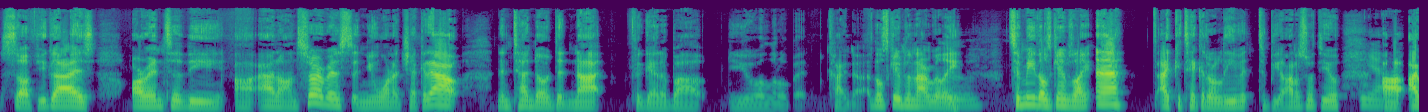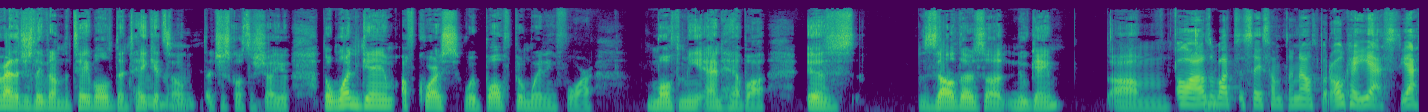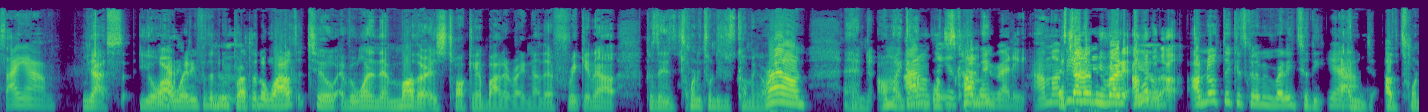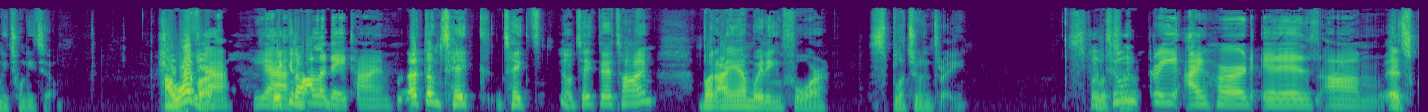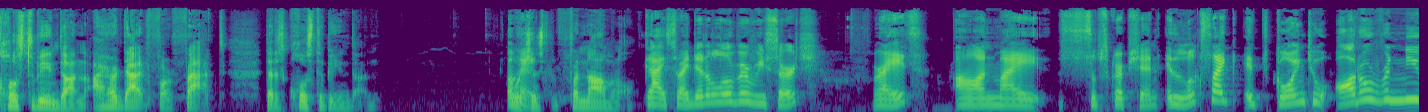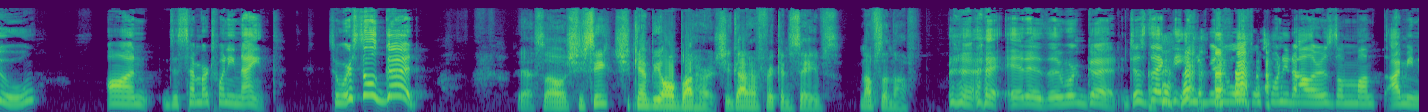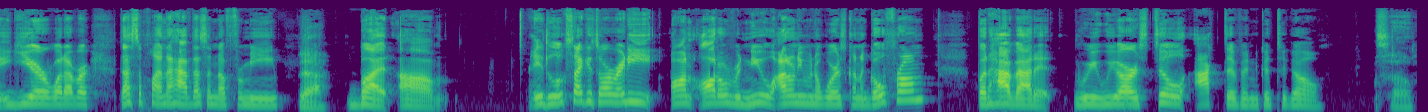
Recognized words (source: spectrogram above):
So if you guys are into the uh, add-on service and you want to check it out, Nintendo did not forget about you a little bit, kind of. Those games are not really Mm, to me. Those games are like, eh, I could take it or leave it. To be honest with you, yeah. uh, I'd rather just leave it on the table than take it. So Mhm. that just goes to show you. The one game, of course, we've both been waiting for, both me and Hiba, is Zelda's uh, new game. Um, oh, I was about to say something else, but okay, yes, yes, I am. yes, you are Yeah. waiting for the new Mhm. Breath of the Wild 2. Everyone and their mother is talking about it right now. They're freaking out because 2022 is coming around, and oh my god, what's think it's gonna coming? be ready. I'm gonna It's be not gonna be ready. I'm gonna. I- I don't think it's gonna be ready to the Yeah. end of 2022. However, yeah, yeah, can holiday time. let them take take you know take their time. But I am waiting for Splatoon three. Splatoon three, I heard it is um It's close to being done. I heard that for a fact that it's close to being done, which is phenomenal. guys. So I did a little bit of research, right, on my subscription. It looks like it's going to auto renew on December 29th. So we're still good. Yeah. So she see she can't be all butthurt. She got her freaking saves. Enough's enough. it is. We're good. Just like the individual for twenty dollars a month. I mean, a year, whatever. That's the plan I have. That's enough for me. Yeah. But um, it looks like it's already on auto renew. I don't even know where it's gonna go from, but have at it. We we are still active and good to go. So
